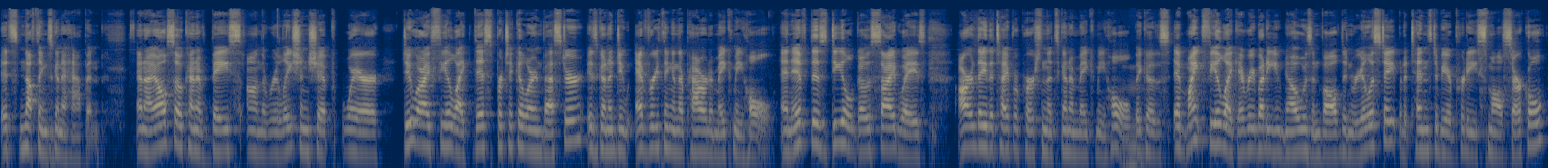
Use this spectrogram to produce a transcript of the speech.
it's nothing's going to happen. And I also kind of base on the relationship where do I feel like this particular investor is going to do everything in their power to make me whole? And if this deal goes sideways, are they the type of person that's going to make me whole? Mm. Because it might feel like everybody you know is involved in real estate, but it tends to be a pretty small circle.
